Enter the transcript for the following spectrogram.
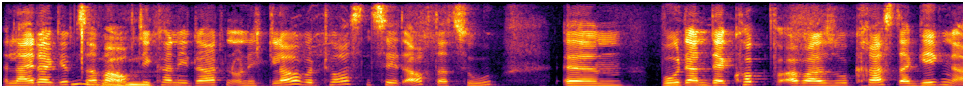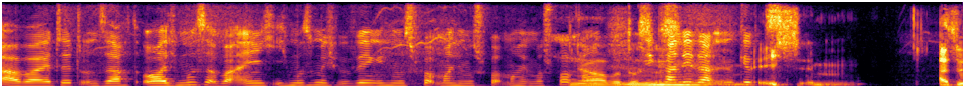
Leider gibt es aber ähm, auch die Kandidaten, und ich glaube, Thorsten zählt auch dazu, ähm, wo dann der Kopf aber so krass dagegen arbeitet und sagt, oh, ich muss aber eigentlich, ich muss mich bewegen, ich muss Sport machen, ich muss Sport machen, ich muss Sport machen. Ja, aber das die ist, Kandidaten gibt es. Ähm, also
